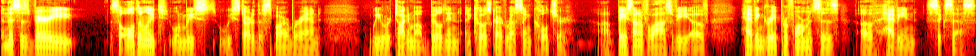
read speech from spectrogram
and this is very, so ultimately when we we started the Spar brand, we were talking about building a Coast Guard wrestling culture uh, based on a philosophy of having great performances, of having success.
